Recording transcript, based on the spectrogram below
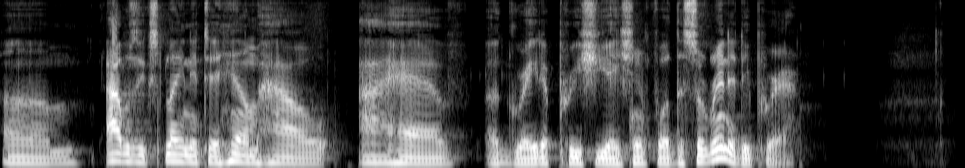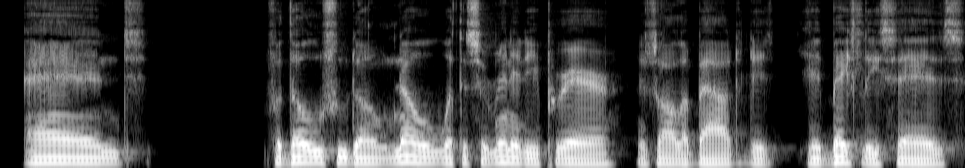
Um, I was explaining to him how I have a great appreciation for the Serenity Prayer, and for those who don't know what the Serenity Prayer is all about, it it basically says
